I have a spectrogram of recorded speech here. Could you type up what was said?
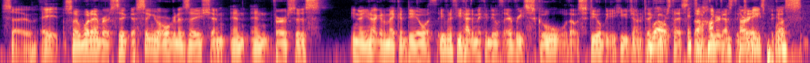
So it So whatever a, a single organization and and versus you know you're not going to make a deal with even if you had to make a deal with every school that would still be a huge undertaking. Well, which that's it's I don't think that's the 130 case because plus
